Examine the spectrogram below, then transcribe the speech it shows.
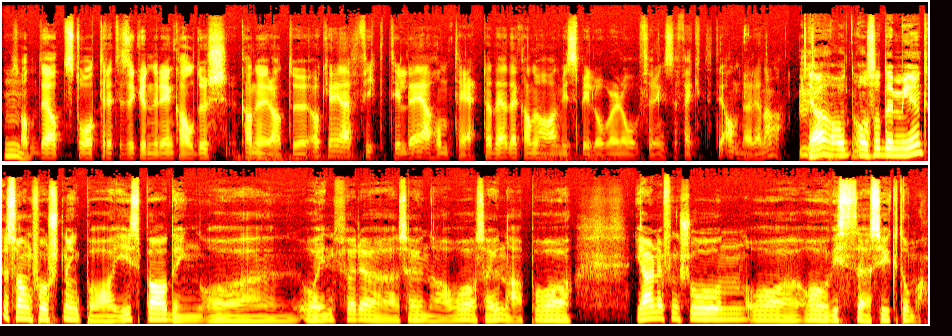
Så Mm. at det å stå 30 sekunder i en kald dusj kan gjøre at du OK, jeg fikk til det, jeg håndterte det. Det kan jo ha en viss spillover overføringseffekt til andre arenaer. Mm. Ja, og så det er mye interessant forskning på isbading og, å innføre sauna og sauna på hjernefunksjon og, og visse sykdommer,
